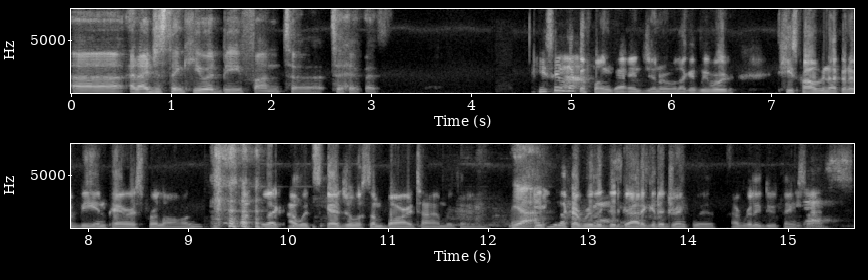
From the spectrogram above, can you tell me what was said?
uh, and I just think he would be fun to to hit with. He seems like a fun guy in general. Like if we were, he's probably not going to be in Paris for long. I feel like I would schedule some bar time with him. Yeah, He'd be like a really good guy to get a drink with. I really do think so. yes.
